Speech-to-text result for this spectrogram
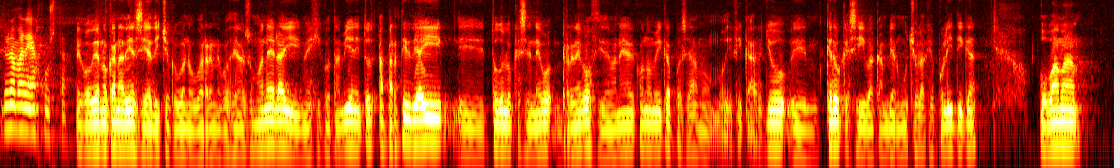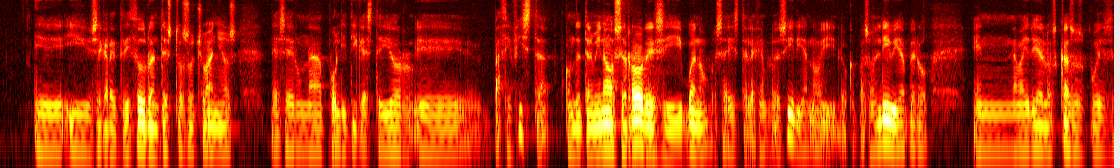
de una manera justa. El gobierno canadiense ya ha dicho que bueno va a renegociar a su manera y México también. Entonces, a partir de ahí, eh, todo lo que se renegocie de manera económica, pues se va a modificar. Yo eh, creo que sí va a cambiar mucho la geopolítica. Obama y se caracterizó durante estos ocho años de ser una política exterior eh, pacifista, con determinados errores, y bueno, pues ahí está el ejemplo de Siria ¿no? y lo que pasó en Libia, pero en la mayoría de los casos pues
